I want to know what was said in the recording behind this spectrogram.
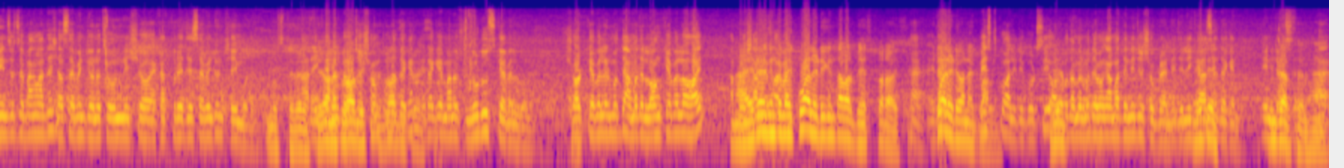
মিনস হচ্ছে বাংলাদেশ আর সেভেন্টি ওয়ান হচ্ছে উনিশশো একাত্তরে যে সেভেন্টি ওয়ান সেই মডেল বুঝতে পেরেছি। অনেক কেবলটা হচ্ছে লজিক সম্পূর্ণ দেখেন এটাকে মানুষ নুডুস কেবল বলে। শর্ট কেবলের মধ্যে আমাদের লং কেবলও হয় এটা কিন্তু ভাই কোয়ালিটি কিন্তু আবার বেস্ট করা হয়েছে। হ্যাঁ কোয়ালিটি অনেক বেস্ট কোয়ালিটি করছি অল্প দামের মধ্যে এবং আমাদের নিজস্ব ব্র্যান্ড যে লেখা আছে দেখেন ইন্টারসেল হ্যাঁ। হ্যাঁ।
